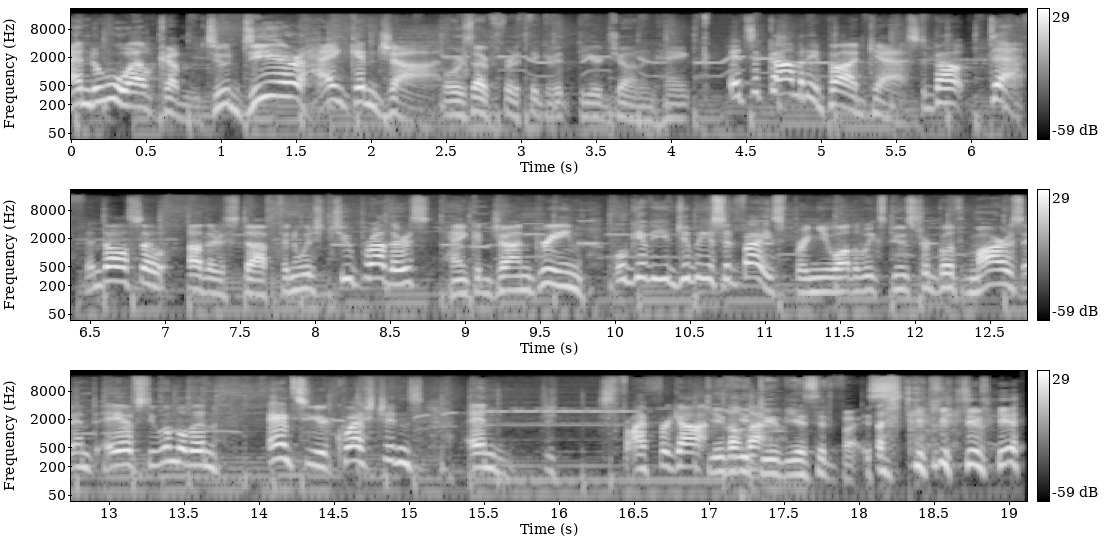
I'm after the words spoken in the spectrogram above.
And welcome to Dear Hank and John. Or as I prefer to think of it, Dear John and Hank. It's a comedy podcast about death and also other stuff in which two brothers, Hank and John Green, will give you dubious advice, bring you all the week's news from both Mars and AFC Wimbledon, answer your questions, and I forgot. Give you la- dubious advice. give you dubious.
